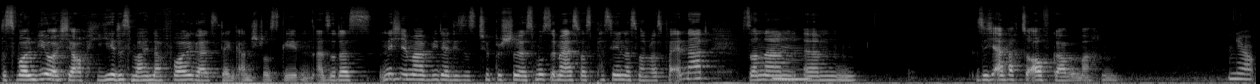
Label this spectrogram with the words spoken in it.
das wollen wir euch ja auch jedes Mal in der Folge als Denkanstoß geben. Also, dass nicht immer wieder dieses typische, es muss immer erst was passieren, dass man was verändert, sondern mhm. ähm, sich einfach zur Aufgabe machen. Ja.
